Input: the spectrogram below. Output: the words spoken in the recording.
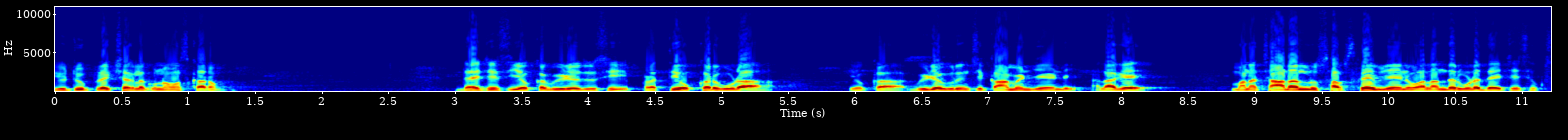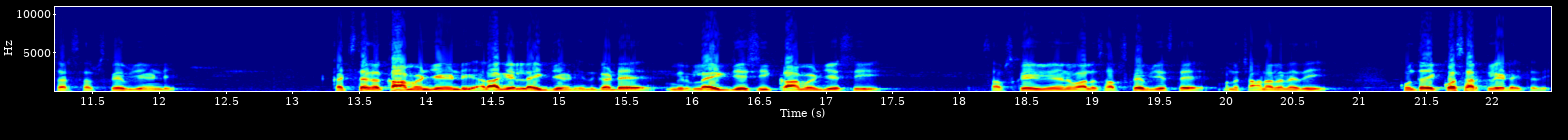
యూట్యూబ్ ప్రేక్షకులకు నమస్కారం. దయచేసి ఈ యొక్క వీడియో చూసి ప్రతి ఒక్కరు కూడా ఈ యొక్క వీడియో గురించి కామెంట్ చేయండి. అలాగే మన ఛానల్ను సబ్స్క్రైబ్ చేయని వాళ్ళందరూ కూడా దయచేసి ఒకసారి సబ్స్క్రైబ్ చేయండి. ఖచ్చితంగా కామెంట్ చేయండి అలాగే లైక్ చేయండి. ఎందుకంటే మీరు లైక్ చేసి కామెంట్ చేసి సబ్స్క్రైబ్ చేయని వాళ్ళు సబ్స్క్రైబ్ చేస్తే మన ఛానల్ అనేది కొంత ఎక్కువ సర్క్యులేట్ అవుతుంది.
